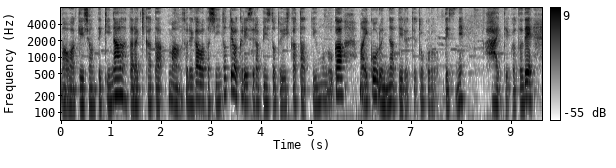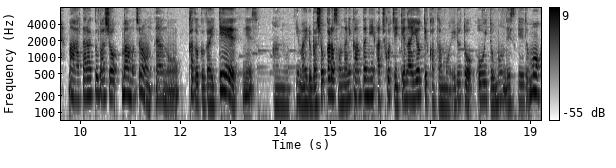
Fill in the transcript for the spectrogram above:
まあ、ワーケーション的な働き方まあそれが私にとってはクレイセラピストという生き方っていうものが、まあ、イコールになっているっていうところですね。はいということで、まあ、働く場所まあもちろんあの家族がいてねあの今いる場所からそんなに簡単にあちこち行けないよっていう方もいると多いと思うんですけれども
